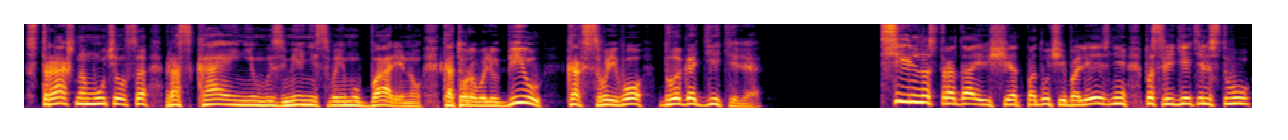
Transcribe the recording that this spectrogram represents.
страшно мучился раскаянием в измене своему барину, которого любил как своего благодетеля. Сильно страдающий от падучей болезни, по свидетельству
